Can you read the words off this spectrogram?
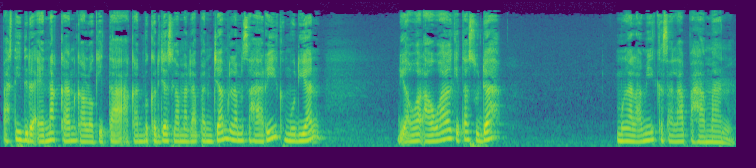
pasti tidak enak kan kalau kita akan bekerja selama 8 jam dalam sehari, kemudian di awal-awal kita sudah mengalami kesalahpahaman.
